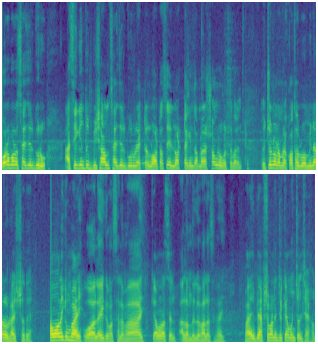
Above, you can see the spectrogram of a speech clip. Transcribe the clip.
বড় বড় সাইজের গরু আজকে কিন্তু বিশাল সাইজের গরুর একটা লট আছে এই লটটা কিন্তু আপনারা সংগ্রহ করতে পারেন। তো চলুন আমরা কথা বলব মিনারুল ভাইয়ের সাথে। আসসালামু আলাইকুম ভাই। ওয়ালাইকুম আসসালাম ভাই। কেমন আছেন? আলহামদুলিল্লাহ ভালো আছে ভাই। ভাই ব্যবসা বাণিজ্য কেমন চলছে এখন?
